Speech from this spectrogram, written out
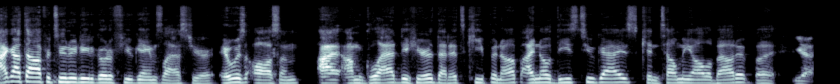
I got the opportunity to go to a few games last year. It was awesome. I, I'm glad to hear that it's keeping up. I know these two guys can tell me all about it, but yeah,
